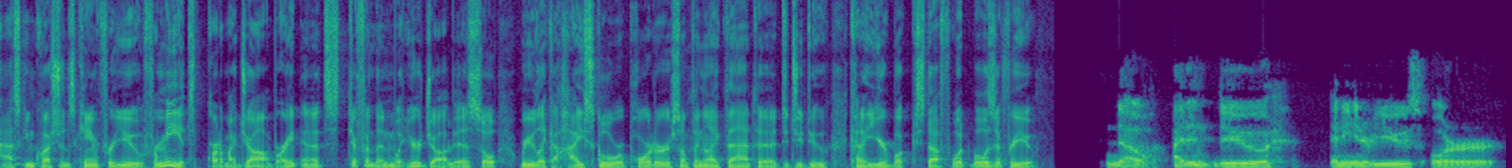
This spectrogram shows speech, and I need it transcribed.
asking questions came for you. For me, it's part of my job, right? And it's different than what your job is. So, were you like a high school reporter or something like that? Uh, did you do kind of yearbook stuff? What What was it for you? No, I didn't do any interviews or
